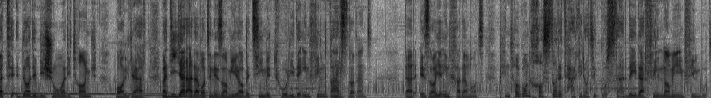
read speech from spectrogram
و تعداد بیشماری تانک، بالگرد و دیگر ادوات نظامی را به تیم تولید این فیلم قرض دادند. در ازای این خدمات پنتاگون خواستار تغییرات گسترده‌ای در فیلمنامه این فیلم بود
